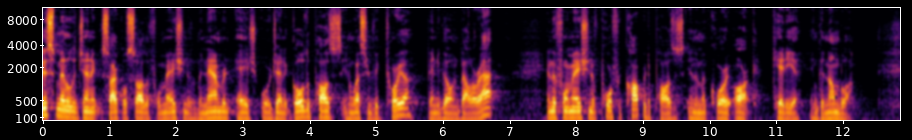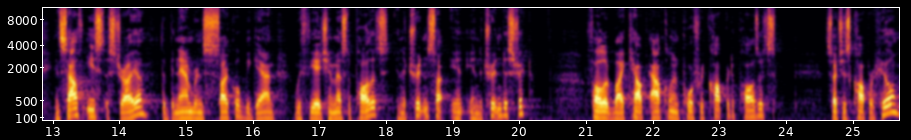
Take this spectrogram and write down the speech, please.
This metallogenic cycle saw the formation of Benambran-aged orogenic gold deposits in Western Victoria, Bendigo and Ballarat, and the formation of porphyry copper deposits in the Macquarie Arc, Cadia and Goonumbla. In southeast Australia, the Benambran cycle began with the HMS deposits in the Tritton, in, in the Tritton district, followed by calc alkaline porphyry copper deposits such as Copper Hill.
